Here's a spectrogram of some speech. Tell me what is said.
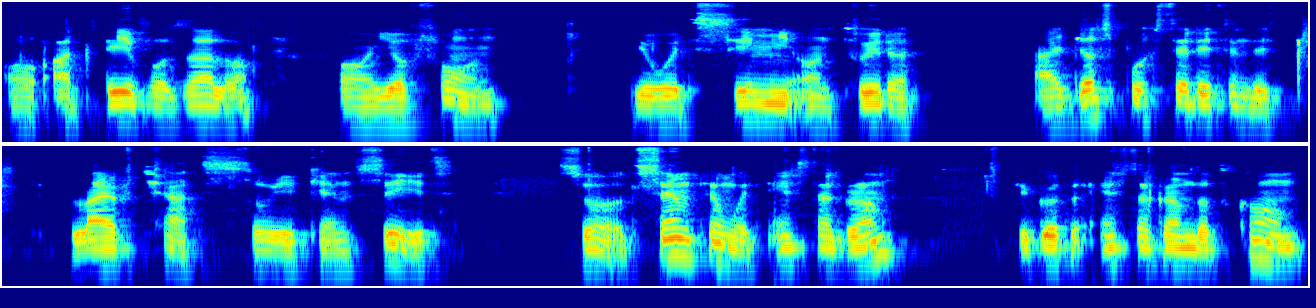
or at Dave Ozoalor on your phone. You would see me on Twitter. I just posted it in the live chat so you can see it. So same thing with Instagram. If you go to instagram.com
